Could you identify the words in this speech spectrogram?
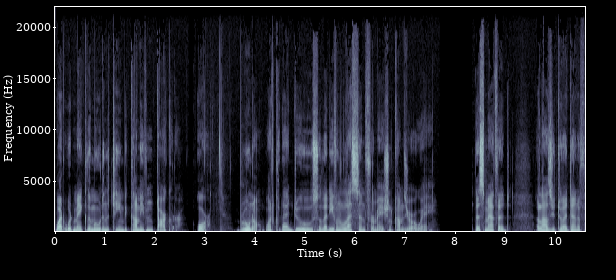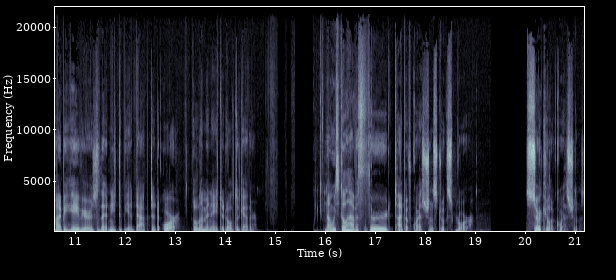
what would make the mood in the team become even darker? Or, Bruno, what could I do so that even less information comes your way? This method allows you to identify behaviors that need to be adapted or eliminated altogether. Now, we still have a third type of questions to explore circular questions.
